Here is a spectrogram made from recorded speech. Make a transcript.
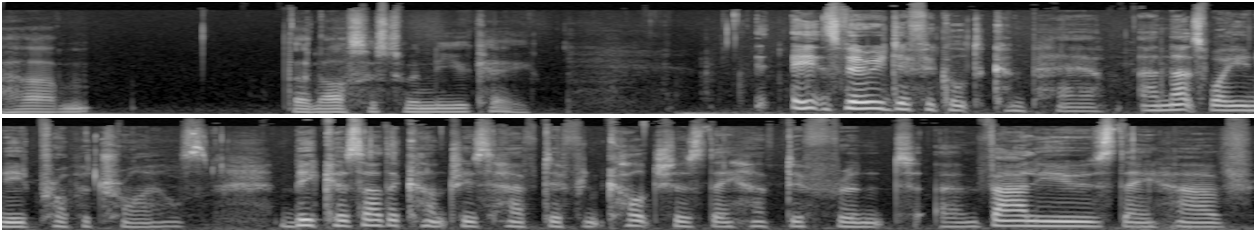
um, than our system in the UK? It's very difficult to compare, and that's why you need proper trials because other countries have different cultures, they have different um, values, they have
